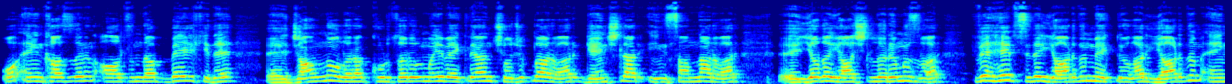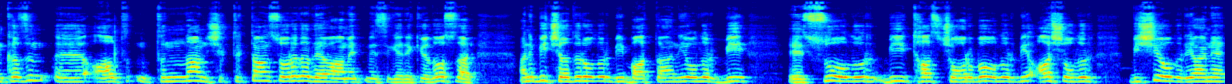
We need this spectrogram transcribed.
o enkazların altında belki de e, canlı olarak kurtarılmayı bekleyen çocuklar var, gençler, insanlar var e, ya da yaşlılarımız var ve hepsi de yardım bekliyorlar. Yardım enkazın e, altından çıktıktan sonra da devam etmesi gerekiyor dostlar. Hani bir çadır olur, bir battaniye olur, bir e, su olur, bir tas çorba olur, bir aş olur, bir şey olur. Yani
